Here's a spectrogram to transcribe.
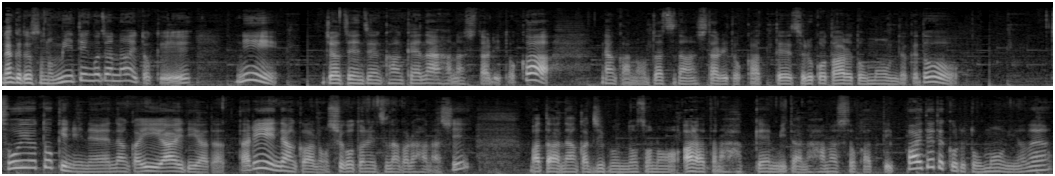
だけどそのミーティングじゃない時にじゃあ全然関係ない話したりとかなんかの雑談したりとかってすることあると思うんだけどそういう時にねなんかいいアイディアだったりなんかあの仕事につながる話またなんか自分のその新たな発見みたいな話とかっていっぱい出てくると思うんよね。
